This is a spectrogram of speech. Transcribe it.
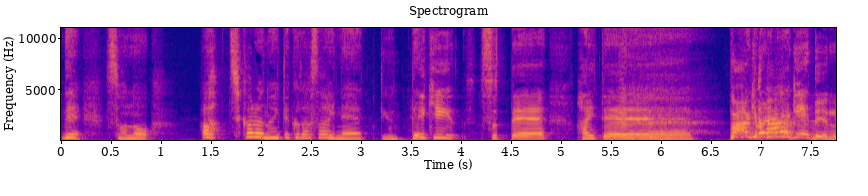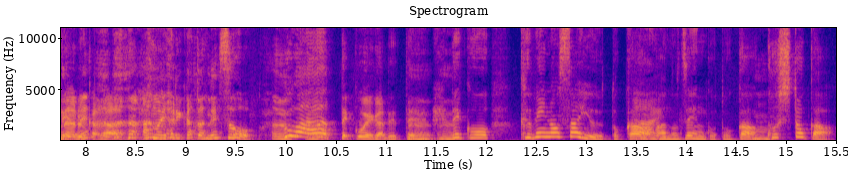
う。でそのあ力抜いてくださいねって言って、息吸って吐いてバキバキバキってなるから。あのやり方ね。そう、ううんわーって声が出て、うんうん。でこう首の左右とか、はい。あの前後とか、うん。腰とか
